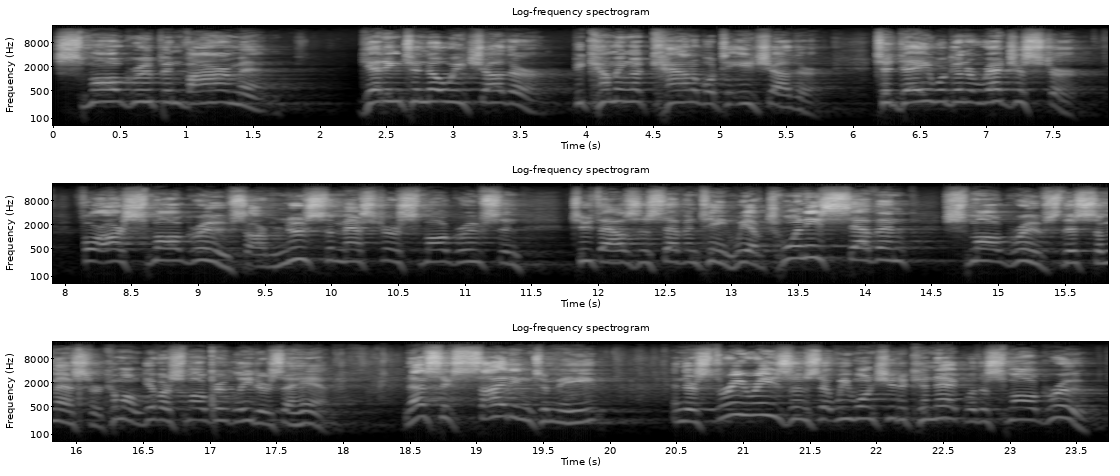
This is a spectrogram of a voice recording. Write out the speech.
small group environment, getting to know each other, becoming accountable to each other. Today we're going to register for our small groups, our new semester of small groups in 2017. We have 27 small groups this semester. Come on, give our small group leaders a hand. And that's exciting to me. And there's three reasons that we want you to connect with a small group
